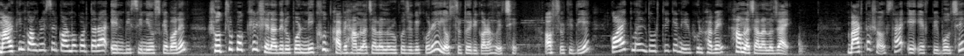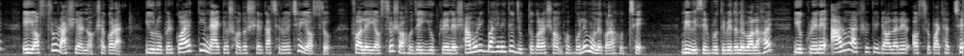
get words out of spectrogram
মার্কিন কংগ্রেসের কর্মকর্তারা এনবিসি নিউজকে বলেন শত্রুপক্ষের সেনাদের উপর নিখুঁতভাবে হামলা চালানোর উপযোগী করে এই অস্ত্র তৈরি করা হয়েছে। অস্ত্রটি দিয়ে কয়েক মাইল দূর থেকে নির্ভুলভাবে হামলা চালানো যায়। বার্তা সংস্থা এএফপি বলছে, এই অস্ত্র রাশিয়ার নকশা করা। ইউরোপের কয়েকটি ন্যাটো সদস্যের কাছে রয়েছে এই অস্ত্র। ফলে এই অস্ত্র সহজেই ইউক্রেনের সামরিক বাহিনীতে যুক্ত করা সম্ভব বলে মনে করা হচ্ছে। বিবিসির প্রতিবেদনে বলা হয়, ইউক্রেনে আরও একশোটি ডলারের অস্ত্র পাঠাচ্ছে।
